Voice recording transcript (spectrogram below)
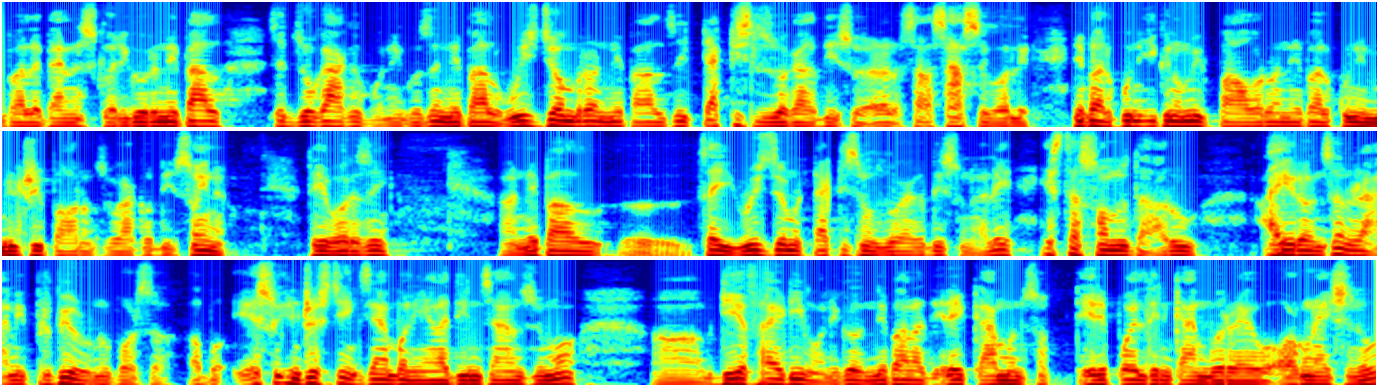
नेपालले ब्यालेन्स गरेको र नेपाल चाहिँ जोगाएको भनेको चाहिँ नेपाल विजडम र नेपाल चाहिँ ट्याक्टिसले जोगाएको देश हो शासकहरूले। नेपाल कुनै इकोनोमिक पावर र नेपाल कुनै मिलिट्री पावरमा जोगाएको देश छैन त्यही भएर चाहिँ नेपाल चाहिँ विजडम ट्याक्टिसमा जोगाएको देश हुनाले यस्ता सम्झौताहरू आइरहन्छन् र हामी प्रिपेयर हुनुपर्छ। अब यसो इन्ट्रेस्टिङ इक्जाम्पल यहाँलाई दिन चाहन्छु म। डिएफआइडी भनेको नेपालमा धेरै काम गर्नु धेरै पहिलेदेखि काम गरिरहेको अर्गनाइजेसन हो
